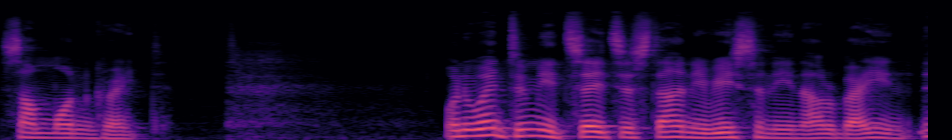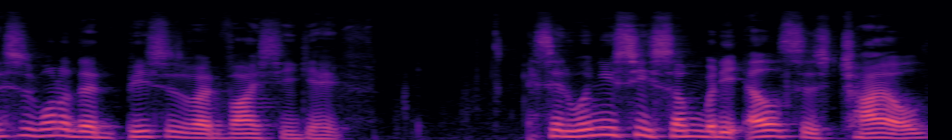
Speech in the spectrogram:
someone great. When we went to meet Sayyid Sistani recently in Arba'in, this is one of the pieces of advice he gave. Said, when you see somebody else's child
